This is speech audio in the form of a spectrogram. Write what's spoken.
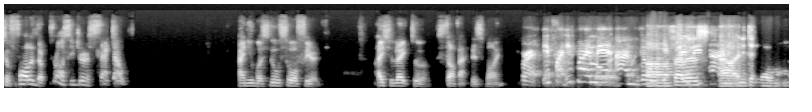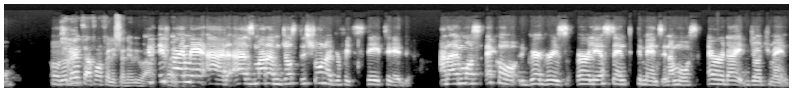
to follow the procedure set out, and you must do so fairly. I should like to stop at this point. Right. If I if I may right. add though, uh, fellas, add, uh, anything? Oh, no, let's have one finish and then we. If, if I may add, as Madam Justice Shona Griffith stated, and I must echo Gregory's earlier sentiments in a most erudite judgment.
